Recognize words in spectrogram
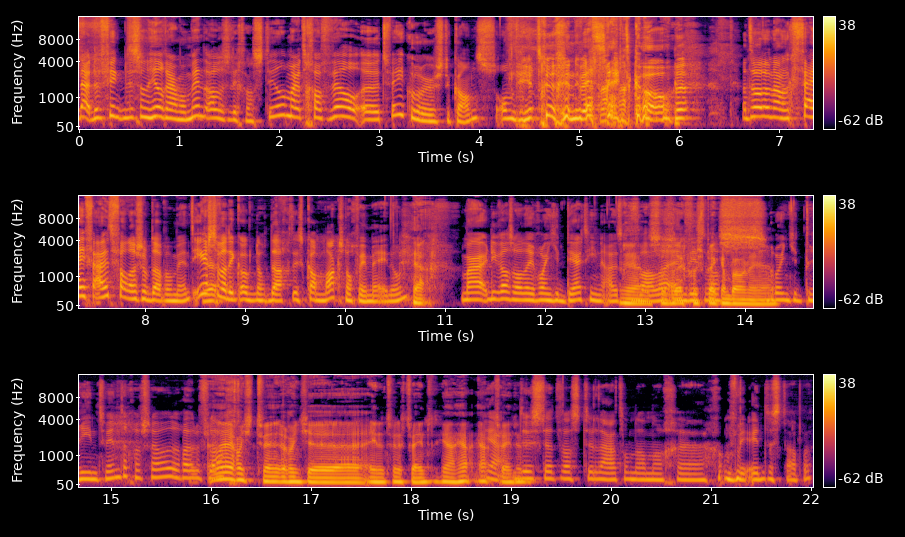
nou, dat vind ik, dit is een heel raar moment. Alles ligt dan stil. Maar het gaf wel eh, twee coureurs de kans om weer terug in de wedstrijd te komen. We hadden namelijk vijf uitvallers op dat moment. Het eerste Ja. wat ik ook nog dacht is, kan Max nog weer meedoen? Ja. Maar die was al in rondje 13 uitgevallen. en dit en was bonen, ja. rondje 23 of zo, de rode vlag. Nee, rondje, twe- rondje eh, 21, 22. Ja, ja, ja, Ja, 22. dus dat was te laat om dan nog eh, om weer in te stappen.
